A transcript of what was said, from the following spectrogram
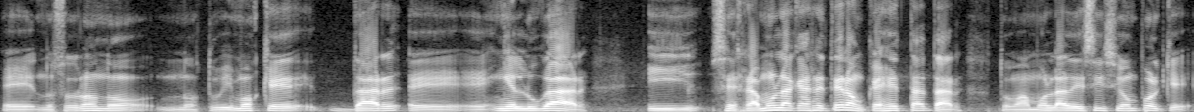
Nosotros no, nos tuvimos que dar en el lugar y cerramos la carretera, aunque es estatal, tomamos la decisión porque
